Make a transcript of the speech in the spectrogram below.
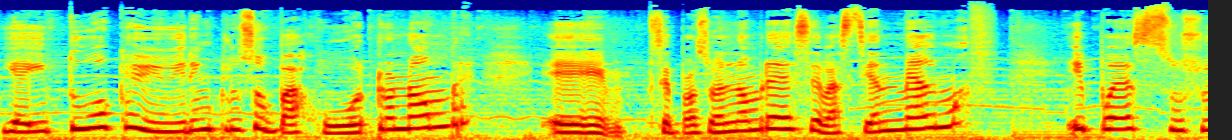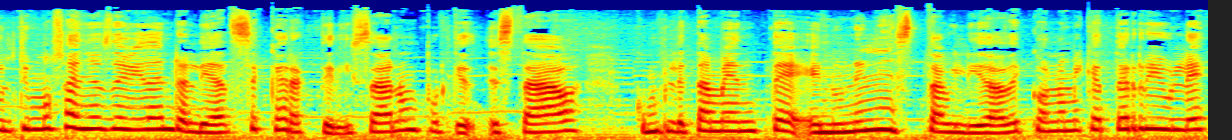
y ahí tuvo que vivir incluso bajo otro nombre. Se pasó el nombre de Sebastián Melmoth y pues sus últimos años de vida en realidad se caracterizaron porque estaba completamente en una inestabilidad económica terrible,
